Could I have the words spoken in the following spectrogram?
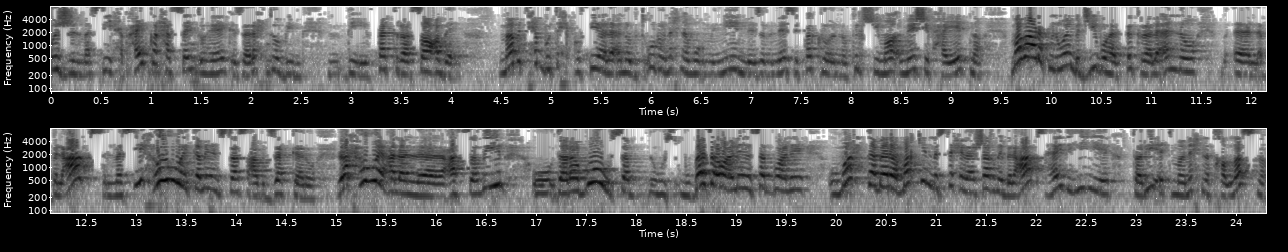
وجه المسيح. بحياتكم حسيتوا هيك إذا رحتوا بفترة صعبة. ما بتحبوا تحكوا فيها لأنه بتقولوا نحن مؤمنين. لازم الناس يفكروا إنه كل شيء ماشي بحياتنا. ما بعرف من وين بتجيبوا هالفكرة لأنه آه، بالعكس المسيح هو كمان استصعب تذكروا راح هو على على الصليب وضربوه وبزقوا عليه وسبوا عليه. وما اعتبرها ما كان مستحي لهالشغله بالعكس هيدي هي طريقة ما نحن تخلصنا.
